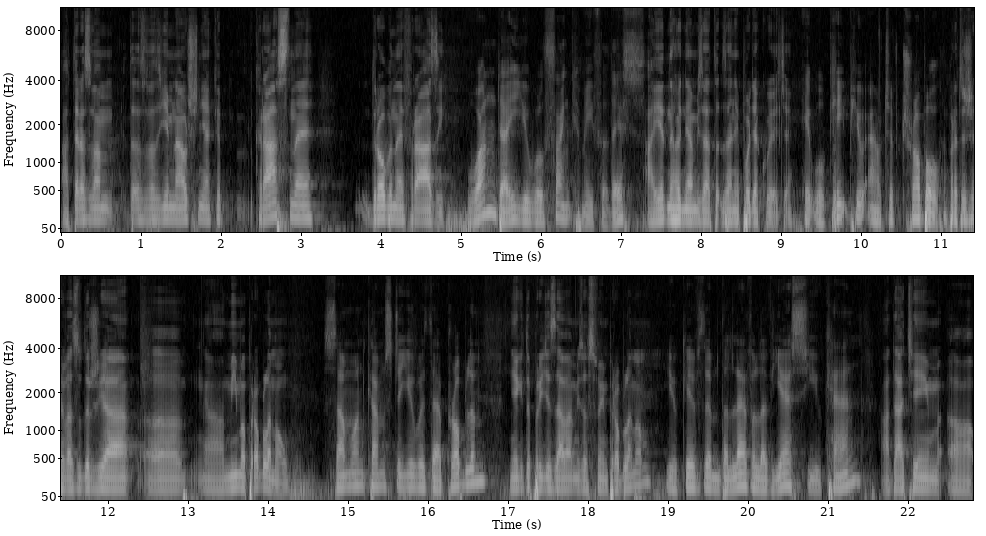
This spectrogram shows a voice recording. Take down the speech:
A teraz, vám, teraz vás idem naučiť nejaké krásne, drobné frázy. One day you will thank me for this. A jedného dňa mi za, to, za ne poďakujete. It will keep you out of trouble. Pretože vás udržia uh, mimo problémov. Someone comes to you with their problem. Niekto príde za vami so svojím problémom You give them the level of yes you can, a dáte im uh,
